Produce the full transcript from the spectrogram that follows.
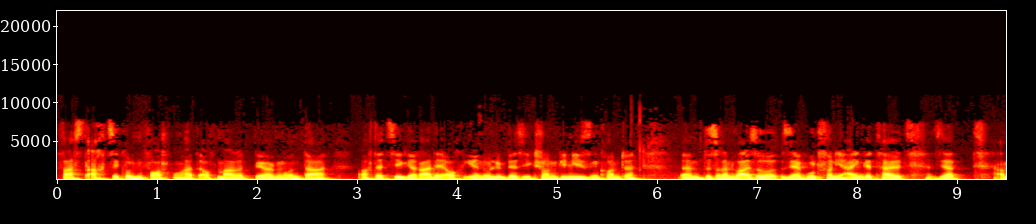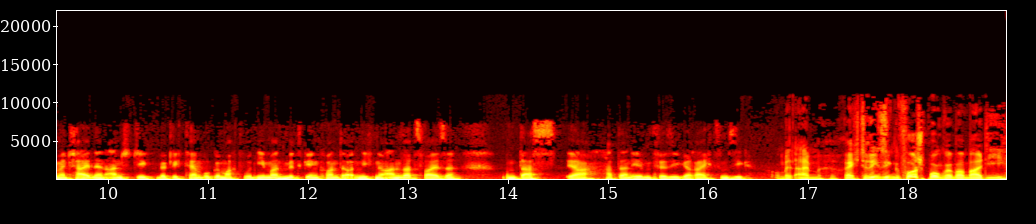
fast acht Sekunden Vorsprung hatte auf Marit Björgen und da auf der Zielgerade auch ihren Olympiasieg schon genießen konnte. Ähm, das Rennen war also sehr gut von ihr eingeteilt. Sie hat am entscheidenden Anstieg wirklich Tempo gemacht, wo niemand mitgehen konnte, nicht nur ansatzweise. Und das, ja, hat dann eben für sie gereicht zum Sieg. Und mit einem recht riesigen Vorsprung, wenn man mal die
